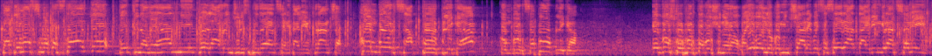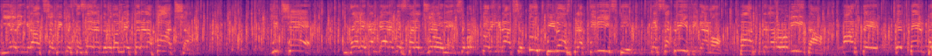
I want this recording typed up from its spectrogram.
Fabio Massimo Castaldo, 29 anni, due lauree in giurisprudenza in Italia e in Francia con borsa pubblica, con borsa pubblica e vostro portavoce in Europa. Io voglio cominciare questa sera dai ringraziamenti. Io ringrazio chi questa sera è venuto a mettere la faccia. Chi c'è? Chi vuole cambiare questa regione? Soprattutto ringrazio tutti i nostri attivisti che sacrificano parte della loro vita, parte del tempo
